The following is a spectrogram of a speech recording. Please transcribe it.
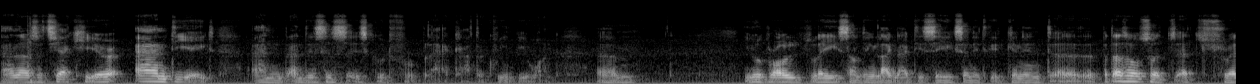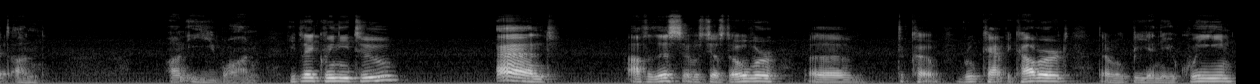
And there's a check here and d8 and and this is is good for black after queen b1 um, you will probably play something like 96 and it, it can end uh, but that's also a, a threat on on e1 he played queen e2 and after this it was just over. Uh, the rook can't be covered there will be a new queen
